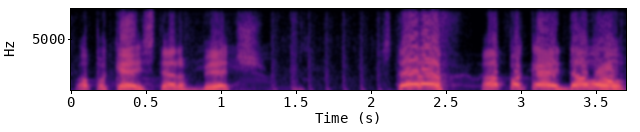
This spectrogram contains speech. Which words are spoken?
Hoppakee, sterf, bitch. Sterf! Hoppakee, double!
